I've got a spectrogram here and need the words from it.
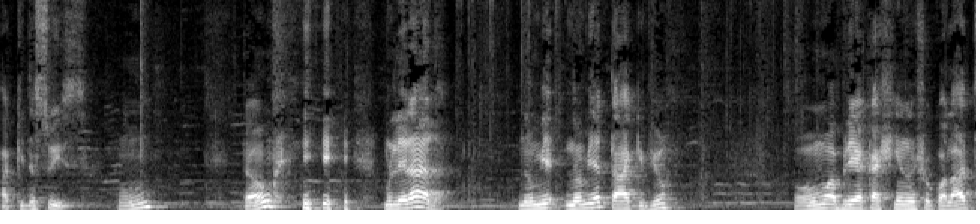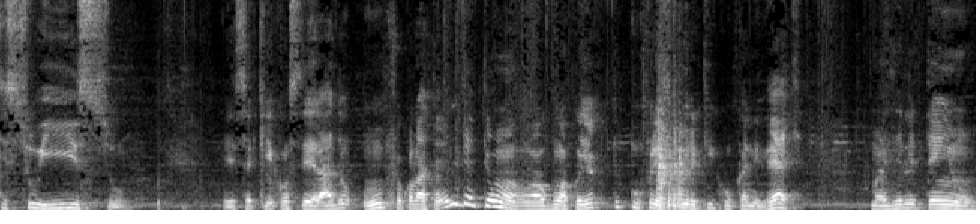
aqui da Suíça. Hum. Então, mulherada, não me, não me ataque, viu? Vamos abrir a caixinha no chocolate suíço. Esse aqui é considerado um chocolate. Ele deve ter uma, alguma coisa. Eu tô com frescura aqui com canivete. Mas ele tem um.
